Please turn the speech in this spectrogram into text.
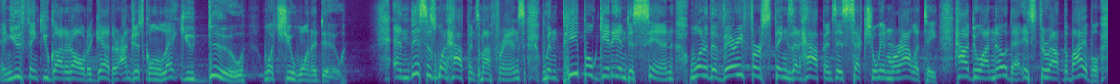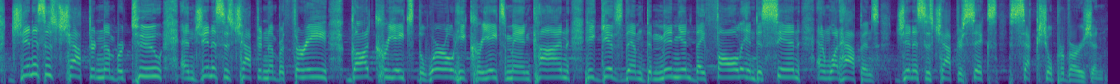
and you think you got it all together, I'm just going to let you do what you want to do. And this is what happens, my friends. When people get into sin, one of the very first things that happens is sexual immorality. How do I know that? It's throughout the Bible. Genesis chapter number two and Genesis chapter number three, God creates the world, He creates mankind, He gives them dominion, they fall into sin, and what happens? Genesis chapter six, sexual perversion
